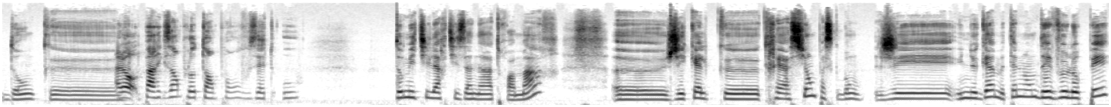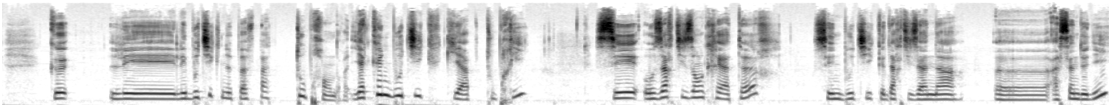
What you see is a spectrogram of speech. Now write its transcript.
Donc, euh, Alors par exemple au tampon, vous êtes où? Domitil Artisanat à Trois-Mars. Euh, j'ai quelques créations parce que bon, j'ai une gamme tellement développée que les, les boutiques ne peuvent pas tout prendre. Il n'y a qu'une boutique qui a tout pris, c'est aux artisans créateurs. C'est une boutique d'artisanat euh, à Saint-Denis,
